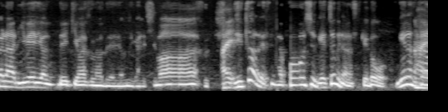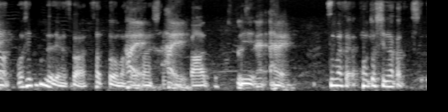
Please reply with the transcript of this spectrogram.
からリベリオンでいきますので、お願いします。はい、実はですね、今週月曜日なんですけど、源田さん、教えてくれたじゃないですか、佐藤正さんしてるか？って。そうですね。はい。すみません、本当知らなかったです。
